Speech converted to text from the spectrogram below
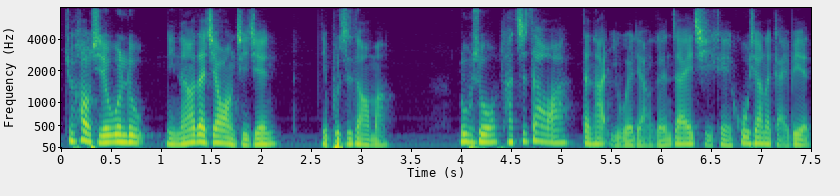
就好奇的问路：“你难道在交往期间你不知道吗？”路说：“他知道啊，但他以为两个人在一起可以互相的改变，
